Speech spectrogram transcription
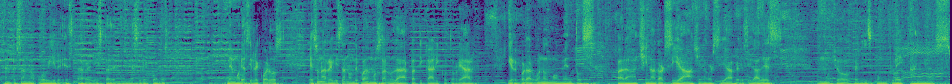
está empezando a oír esta revista de Memorias y Recuerdos. Memorias y Recuerdos es una revista donde podemos saludar, platicar y cotorrear y recordar buenos momentos. Para China García, China García, felicidades, mucho feliz cumpleaños.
